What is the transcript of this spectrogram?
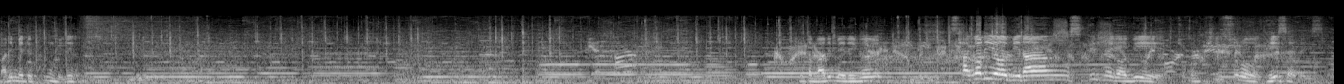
마린 메디 훅 밀리는 거죠. 일단 마린 메딕을 사거리업이랑 스팀팩업이 조금 필수로 돼 있어야 되겠습니다.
